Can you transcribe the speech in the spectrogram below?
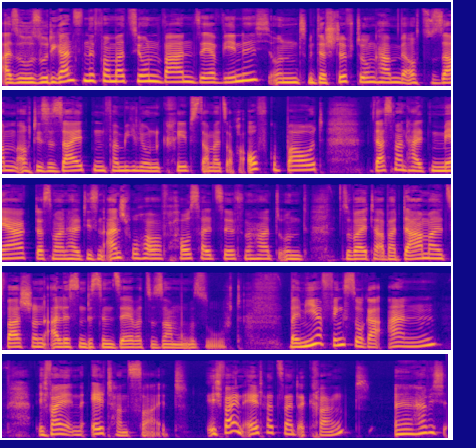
Also so die ganzen Informationen waren sehr wenig und mit der Stiftung haben wir auch zusammen auch diese Seiten Familie und Krebs damals auch aufgebaut, dass man halt merkt, dass man halt diesen Anspruch auf Haushaltshilfen hat und so weiter. Aber damals war schon alles ein bisschen selber zusammengesucht. Bei mir fing es sogar an, ich war ja in Elternzeit. Ich war in Elternzeit erkrankt und dann habe ich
